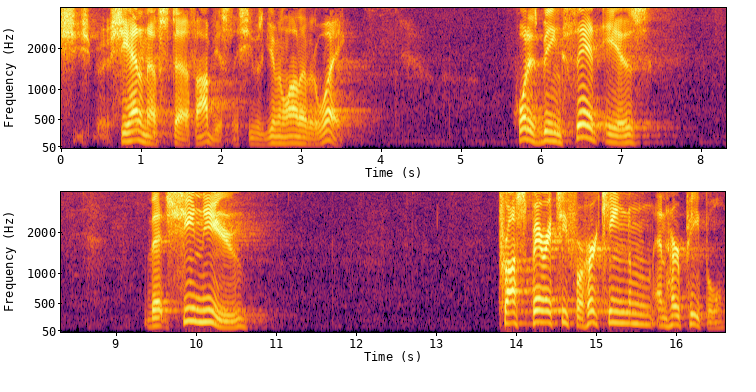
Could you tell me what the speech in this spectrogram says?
She, had enough stuff, obviously. She was giving a lot of it away. What is being said is that she knew prosperity for her kingdom and her people,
